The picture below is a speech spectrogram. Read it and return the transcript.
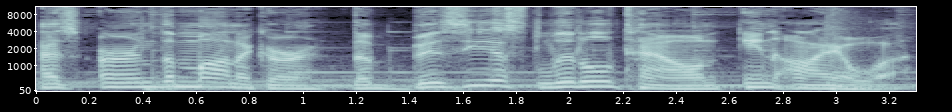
has earned the moniker the busiest little town in Iowa.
